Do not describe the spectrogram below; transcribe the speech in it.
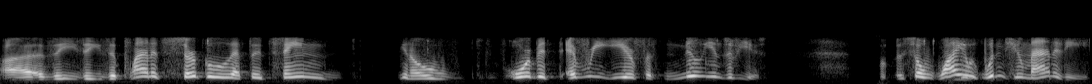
Uh, the, the the planets circle at the same, you know, orbit every year for millions of years. So why wouldn't humanity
